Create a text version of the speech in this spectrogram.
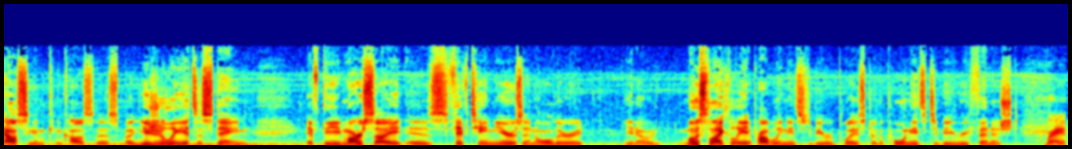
calcium can cause this, but usually it's a stain. If the Marcite is 15 years and older, it, you know, most likely it probably needs to be replaced or the pool needs to be refinished. Right.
